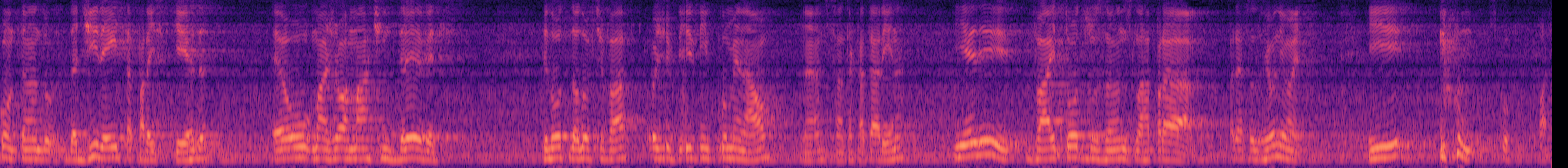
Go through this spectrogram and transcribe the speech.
contando da direita para a esquerda, é o Major Martin Dreves, piloto da Luftwaffe, que hoje vive em Blumenau, né, Santa Catarina, e ele vai todos os anos lá para essas reuniões. E desculpa, pode.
